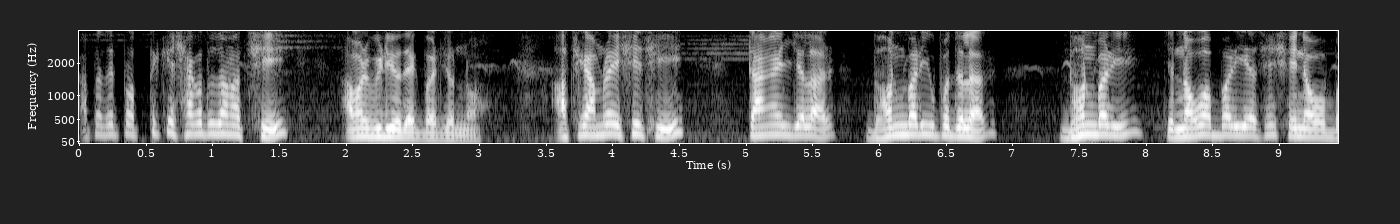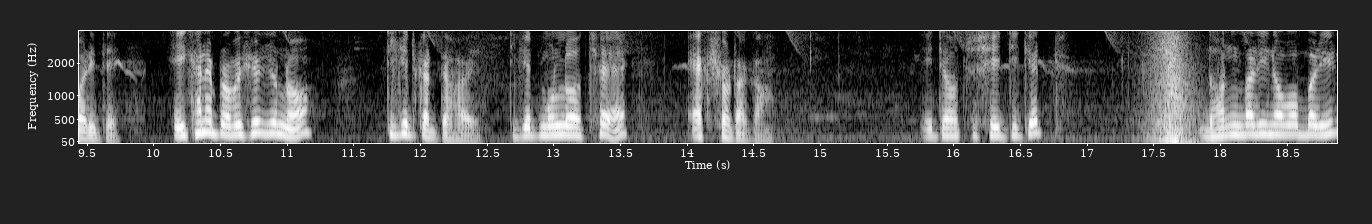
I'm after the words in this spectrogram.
আপনাদের প্রত্যেককে স্বাগত জানাচ্ছি আমার ভিডিও দেখবার জন্য। আজকে আমরা এসেছি টাঙ্গাইল জেলার ধনবাড়ি উপজেলার ধনবাড়ির যে নবাব বাড়ি আছে সেই নবাব বাড়িতে। এইখানে প্রবেশের জন্য টিকিট কাটতে হয়। টিকিট মূল্য হচ্ছে একশো টাকা। এটা হচ্ছে সেই টিকিট। ধনবাড়ি নবাব বাড়ির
